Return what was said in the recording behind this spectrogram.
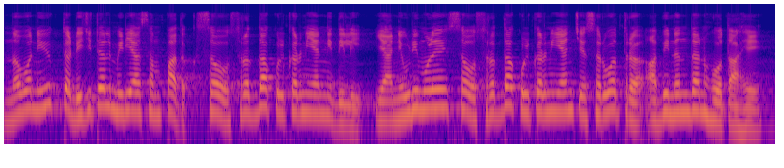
नवनियुक्त डिजिटल मीडिया संपादक सौ श्रद्धा कुलकर्णी यांनी दिली. या निवडीमुळे सौ श्रद्धा कुलकर्णी यांचे सर्वत्र अभिनंदन होत आहे.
